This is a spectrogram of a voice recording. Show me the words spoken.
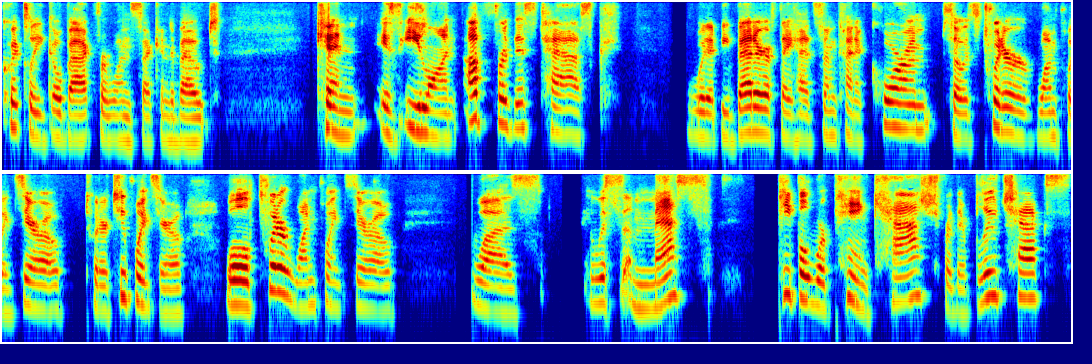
quickly go back for one second about can is Elon up for this task? Would it be better if they had some kind of quorum? So it's Twitter 1.0 Twitter 2.0. Well, Twitter 1.0 was it was a mess. People were paying cash for their blue checks.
